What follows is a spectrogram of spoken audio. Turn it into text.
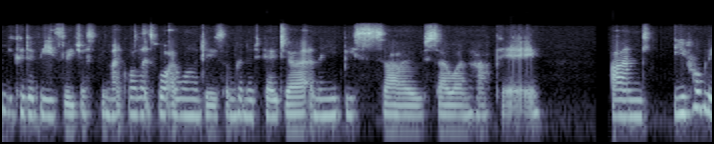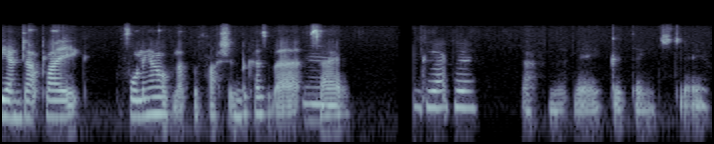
you could have easily just been like, well, it's what I want to do, so I'm going to go do it, and then you'd be so so unhappy, and you'd probably end up like falling out of love with fashion because of it. So Exactly. definitely good thing to do.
